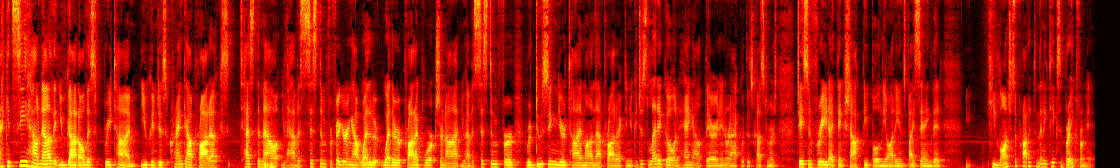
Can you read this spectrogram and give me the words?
I could see how now that you've got all this free time, you can just crank out products, test them mm-hmm. out. You have a system for figuring out whether whether a product works or not. You have a system for reducing your time on that product, and you could just let it go and hang out there and interact with its customers. Jason Fried, I think, shocked people in the audience by saying that he launches a product and then he takes a break from it.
